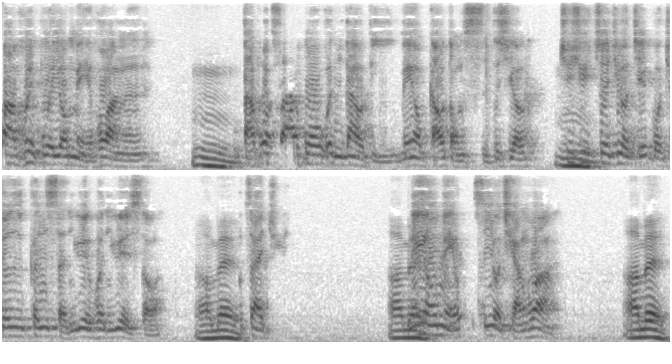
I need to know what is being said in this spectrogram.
化会不会有美化呢？嗯。打破砂锅问到底，没有搞懂死不休，继续追究，结果就是跟神越混越熟。阿门。不再举。阿门。没有美，只有强化。阿门。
